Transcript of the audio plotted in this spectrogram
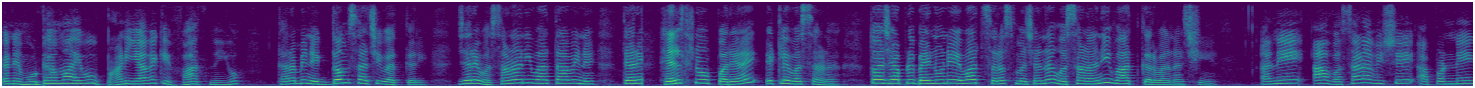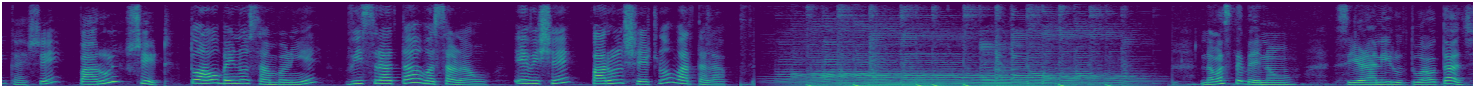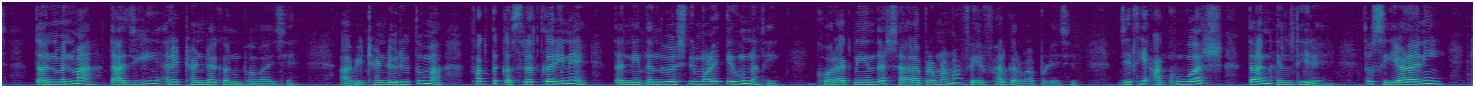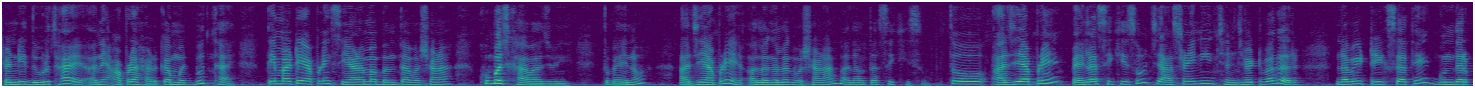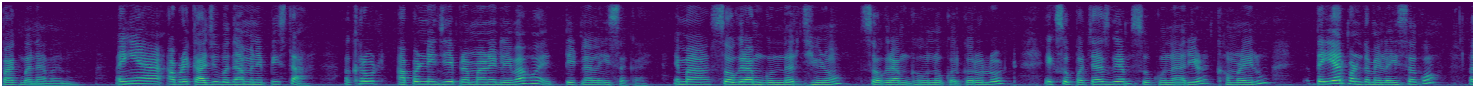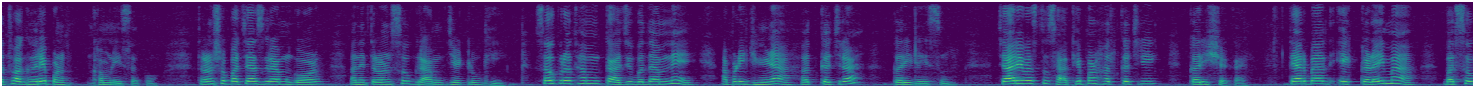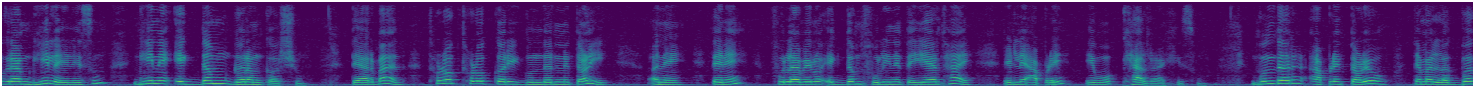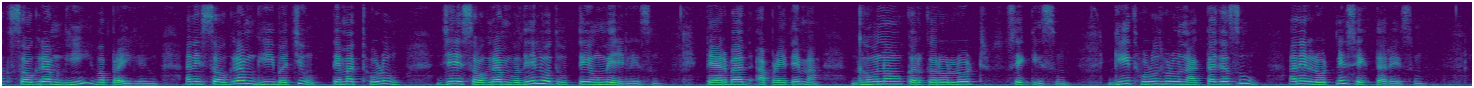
અને મોઢામાં એવું પાણી આવે કે વાત નહીં હો. તારાબેન એકદમ સાચી વાત કરી. જ્યારે વસાણાની વાત આવે ને ત્યારે હેલ્થનો પર્યાય એટલે વસાણા. તો આજે આપણે બહેનોને એવા જ સરસ મજાના વસાણાની વાત કરવાના છીએ. અને આ વસાણા વિશે આપણને કહેશે પારુલ શેઠ. તો આવો બહેનો સાંભળીએ વિસરાતા વસાણાઓ. એ વિશે પારુલ શેઠનો વાર્તાલાપ. નમસ્તે બહેનો. શિયાળાની ઋતુ આવતા જ તન મનમાં તાજગી અને ઠંડક અનુભવાય છે. આવી ઠંડી ઋતુમાં ફક્ત કસરત કરીને તનની તંદુરસ્તી મળે એવું નથી. ખોરાકની અંદર સારા પ્રમાણમાં ફેરફાર કરવા પડે છે. જેથી આખું વર્ષ તન હેલ્ધી રહે. તો શિયાળાની ઠંડી દૂર થાય અને આપણા હાડકાં મજબૂત થાય, તે માટે આપણે શિયાળામાં બનતા વસાણા ખૂબ જ ખાવા જોઈએ. તો બહેનો, આજે આપણે અલગ અલગ વસાણા બનાવતા શીખીશું. તો આજે આપણે પહેલાં શીખીશું ચાસણીની ઝંઝટ વગર નવી ટ્રીક સાથે ગુંદર પાક બનાવવાનું. અહીંયા આપણે કાજુ બદામ અને પિસ્તા, અખરોટ આપણને જે પ્રમાણે લેવા હોય તેટલા લઈ શકાય. એમાં સો ગ્રામ ગુંદર, ઝીણો, સો ગ્રામ ઘઉંનો કરકરો લોટ, એકસો પચાસ ગ્રામ સૂકું નારિયેળ, ખમણેલું, તૈયાર પણ તમે લઈ શકો અથવા ઘરે પણ ખમણી શકો. ત્રણસો પચાસ ગ્રામ ગોળ અને ત્રણસો ગ્રામ જેટલું ઘી. સૌપ્રથમ કાજુ બદામને આપણે ઝીણા હથકચરા કરી લઈશું. ચારે વસ્તુ સાથે પણ હથકચરી કરી શકાય. ત્યારબાદ એક કડાઈમાં બસો ગ્રામ ઘી લઈ લઈશું. ઘીને એકદમ ગરમ કરશું. ત્યારબાદ થોડોક થોડોક કરી ગુંદરને તળી અને તેને ફૂલાવેલો એકદમ ફૂલીને તૈયાર થાય એટલે આપણે એવો ખ્યાલ રાખીશું. ગુંદર આપણે તળ્યો, તેમાં લગભગ સો ગ્રામ ઘી વપરાઈ ગયું અને સો ગ્રામ ઘી બચ્યું, તેમાં થોડું જે સો ગ્રામ વધેલું હતું તે ઉમેરી લઈશું ત્યારબાદ આપણે તેમાં ઘઉંનો કરકરો લોટ શેકીશું. ઘી થોડું થોડું નાખતા જશું અને લોટને શેકતા રહીશું.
